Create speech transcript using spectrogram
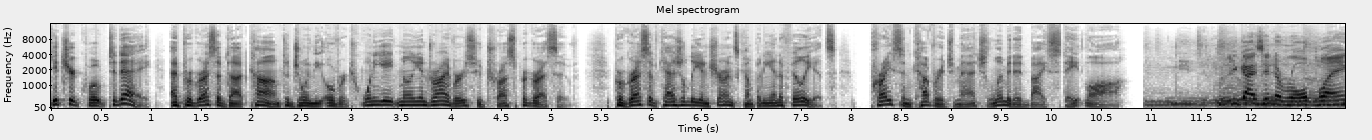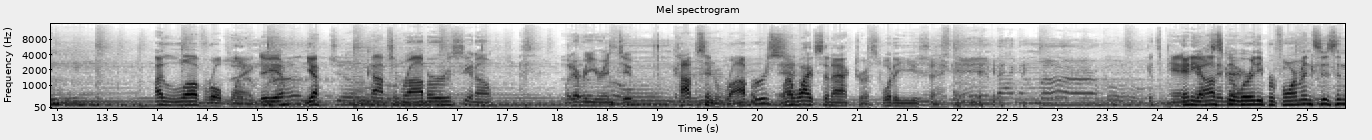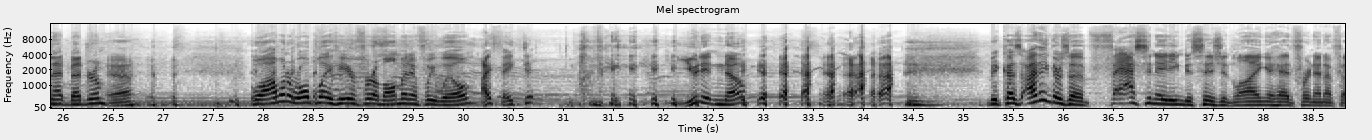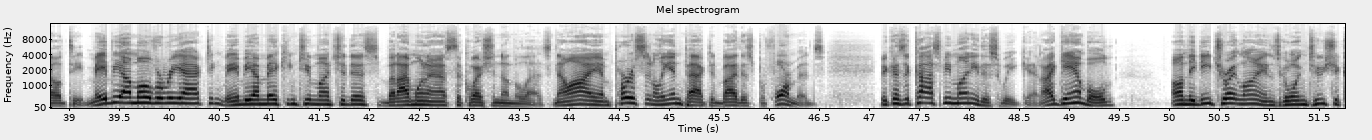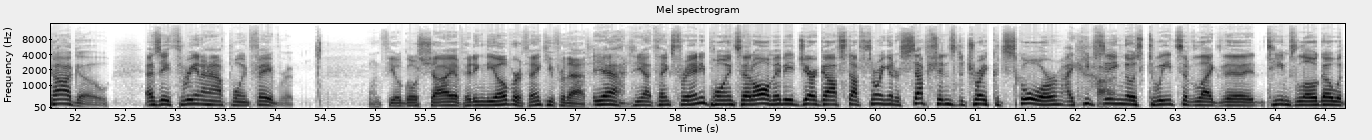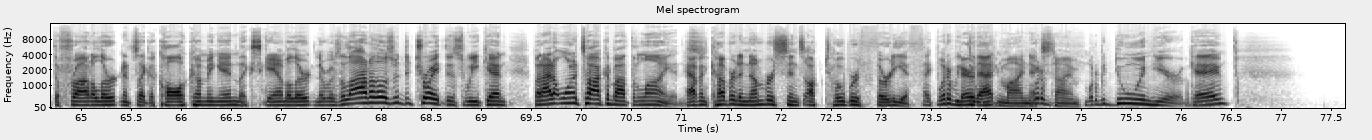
Get your quote today at progressive.com to join the over 28 million drivers who trust Progressive. Progressive Casualty Insurance Company and Affiliates. Price and coverage match limited by state law. Are You guys into role playing? I love role playing. Do you? Yeah. Cops and robbers, you know, whatever you're into. Cops and robbers? My wife's an actress. What do you think? Any Oscar worthy performances in that bedroom? Yeah. Well, I want to role play here for a moment, if we will. I faked it. you didn't know. because I think there's a fascinating decision lying ahead for an NFL team. Maybe I'm overreacting, maybe I'm making too much of this, but I want to ask the question nonetheless. Now, I am personally impacted by this performance because it cost me money this weekend. I gambled on the Detroit Lions going to Chicago as a three and a half point favorite. One field goal shy of hitting the over. Thank you for that. Yeah, yeah. Thanks for any points at all. Maybe Jared Goff stops throwing interceptions. Detroit could score. I keep seeing those tweets of like the team's logo with the fraud alert, and it's like a call coming in, like scam alert. And there was a lot of those with Detroit this weekend. But I don't want to talk about the Lions. Haven't covered a number since October 30th. Like, what are we Bear doing? that in mind What next are- time. What are we doing here? Okay.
